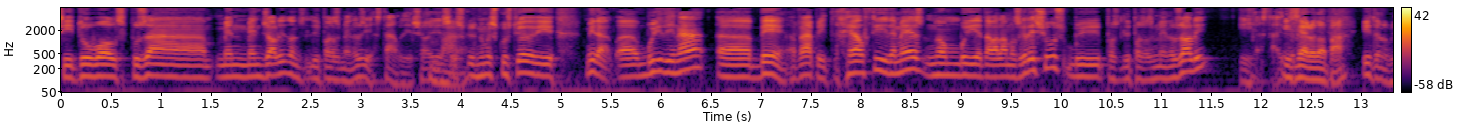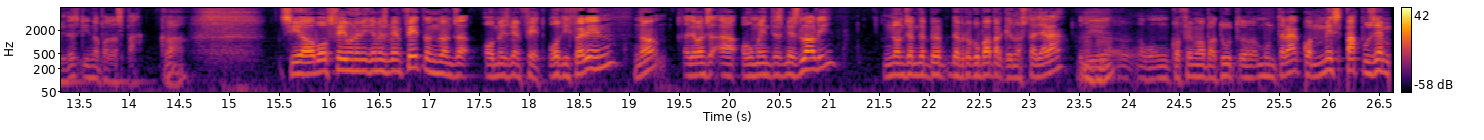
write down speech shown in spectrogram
Si tu vols posar men, menys oli, doncs li poses menys i ja està. Vull dir, això, Vale. això és, és només qüestió de dir, mira, eh, vull dinar eh, bé, ràpid, healthy i de més, no em vull atabalar amb els greixos, vull, doncs, li poses menys oli i ja està. I te- zero de pa. I te n'oblides i no poses pa. Clar. No? si el vols fer una mica més ben fet, doncs, o més ben fet, o diferent, no? llavors eh, augmentes més l'oli, no ens hem de, de preocupar perquè no es tallarà, vull dir, Mhm. un cop fem el batut eh, muntarà, quan més pa posem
